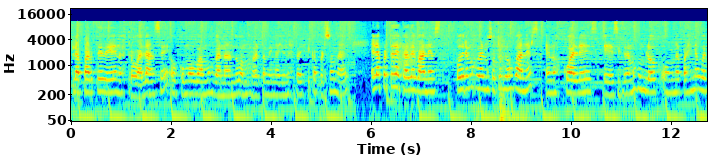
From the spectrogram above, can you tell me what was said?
la parte de nuestro balance o cómo vamos ganando. Vamos a ver también hay una estadística personal. En la parte de acá de banners podremos ver nosotros los banners en los cuales eh, si tenemos un blog o una página web,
